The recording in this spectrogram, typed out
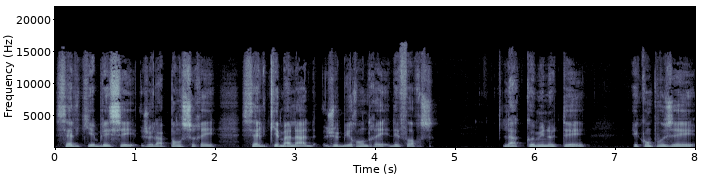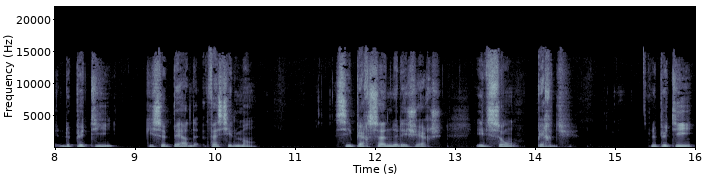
Celle qui est blessée, je la penserai. Celle qui est malade, je lui rendrai des forces. La communauté est composée de petits qui se perdent facilement si personne ne les cherche. Ils sont perdus. Le petit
